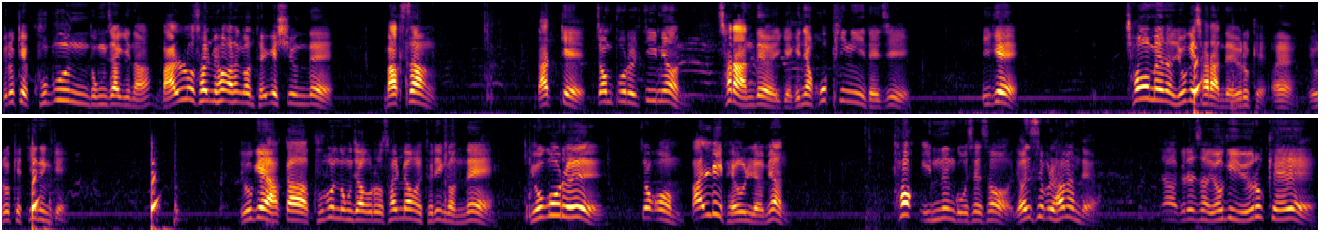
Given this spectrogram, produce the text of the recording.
이렇게 구분 동작이나 말로 설명하는 건 되게 쉬운데 막상 낮게 점프를 뛰면 잘 안 돼요 이게 그냥 호핑이 되지 이게 처음에는 요게 잘 안 돼요 요렇게 예, 요렇게 뛰는 게 요게 아까 구분 동작으로 설명을 드린 건데 요거를 조금 빨리 배우려면 턱 있는 곳에서 연습을 하면 돼요. 자 그래서 여기 이렇게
